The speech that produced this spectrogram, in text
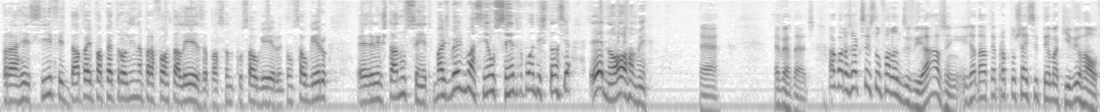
para Recife, dá para ir para Petrolina para Fortaleza, passando por Salgueiro. Então Salgueiro é, ele está no centro, mas mesmo assim é um centro com uma distância enorme. É, é verdade. Agora, já que vocês estão falando de viagem, já dá até para puxar esse tema aqui, viu, Ralf?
